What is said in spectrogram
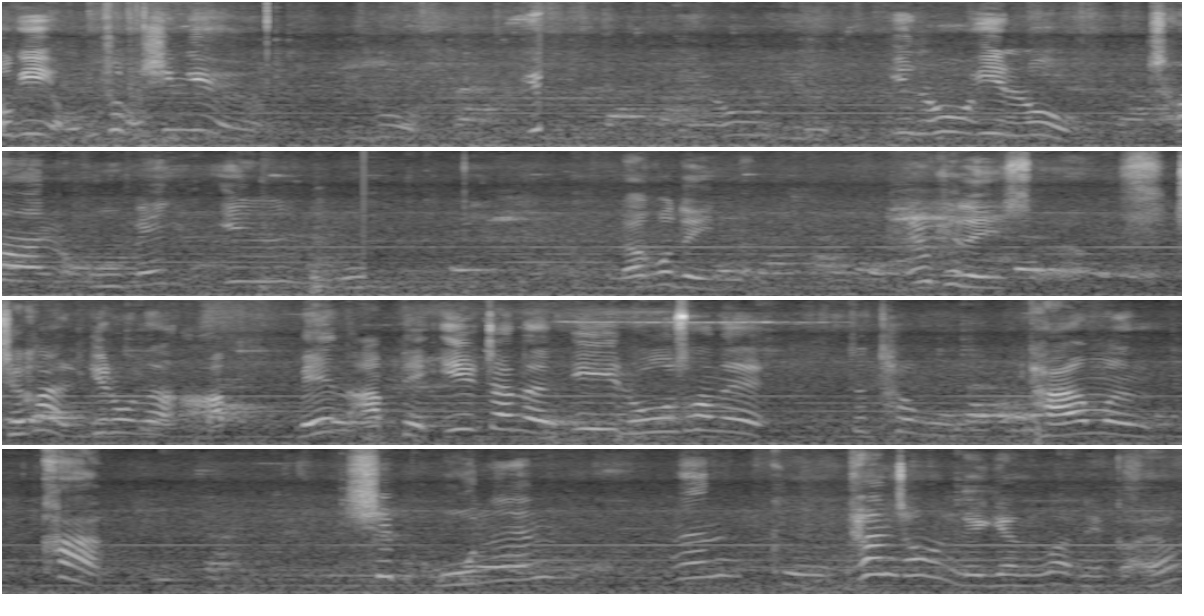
여기 엄청 신기해요. 이거 1515 1501호 라고 돼 있는 이렇게 돼 있어요. 제가 알기로는 앞, 맨 앞에 1자는 1호선을 뜻하고 다음은 칸 15는 그 편성을 얘기하는 거 아닐까요?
